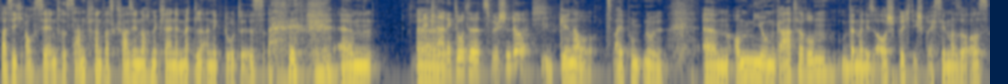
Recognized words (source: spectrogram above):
Was ich auch sehr interessant fand, was quasi noch eine kleine Metal-Anekdote ist. ähm, Die Metal-Anekdote zwischendurch. Genau, 2.0. Ähm, Omnium Gatarum, wenn man die so ausspricht, ich spreche sie immer so aus.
